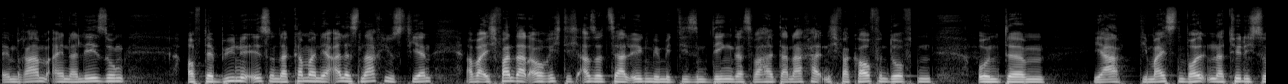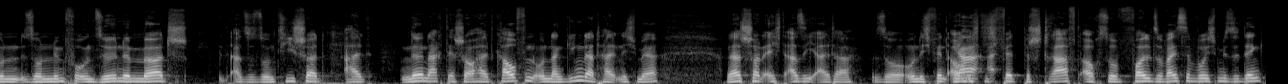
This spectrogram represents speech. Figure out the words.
im Rahmen einer Lesung auf der Bühne ist und da kann man ja alles nachjustieren. Aber ich fand das auch richtig asozial irgendwie mit diesem Ding, dass wir halt danach halt nicht verkaufen durften. Und ähm, ja, die meisten wollten natürlich so ein, so ein Nympho und Söhne Merch, also so ein T-Shirt halt ne, nach der Show halt kaufen und dann ging das halt nicht mehr. Und das ist schon echt assi, Alter. So, und ich finde auch Ja, richtig fett bestraft, auch so voll, so weißt du, wo ich mir so denke,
